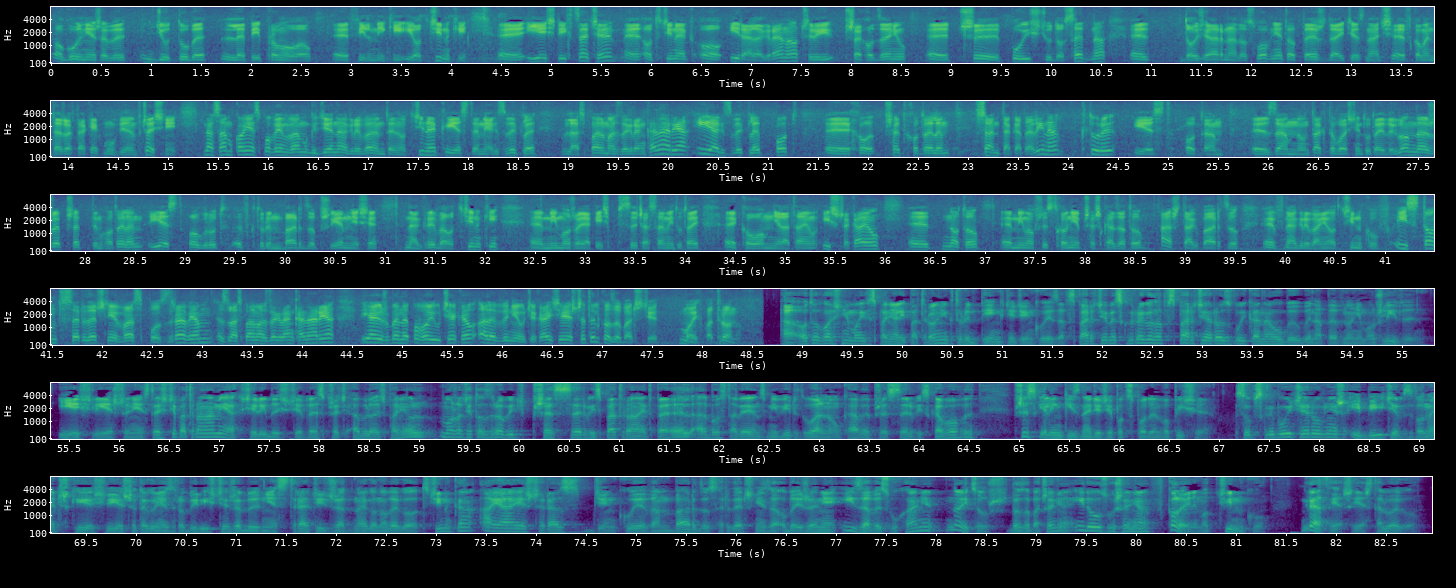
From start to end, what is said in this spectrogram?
ogólnie, żeby YouTube lepiej promował filmiki i odcinki. Jeśli chcecie odcinek o Iralegrano, czyli przechodzeniu czy pójściu do sedna e, do ziarna dosłownie, to też dajcie znać e, w komentarzach, tak jak mówiłem wcześniej. Na sam koniec powiem Wam, gdzie nagrywałem ten odcinek. Jestem jak zwykle w Las Palmas de Gran Canaria i jak zwykle pod, przed hotelem Santa Catalina, który jest o tam e, za mną. Tak to właśnie tutaj wygląda, że przed tym hotelem jest ogród, w którym bardzo przyjemnie się nagrywa odcinki, e, mimo że jakieś psy czasami tutaj e, koło mnie latają i szczekają, e, no to mimo wszystko nie przeszkadza to aż tak bardzo w nagrywaniu odcinków. I stąd serdecznie Was pozdrawiam z Las Palmas de Gran Canaria. Ja już będę powoli uciekał, ale Wy nie uciekajcie jeszcze, tylko zobaczcie moich patronów. A oto właśnie moi wspaniali patroni, którym pięknie dziękuję za wsparcie, bez którego to wsparcia rozwój kanału byłby na pewno niemożliwy. I jeśli jeszcze nie jesteście patronami, a chcielibyście wesprzeć Ablo Espanol, możecie to zrobić przez serwis patronite.pl albo stawiając mi wirtualną kawę przez serwis kawowy. Wszystkie linki znajdziecie pod spodem w opisie. Subskrybujcie również i bijcie w dzwoneczki, jeśli jeszcze tego nie zrobiliście, żeby nie stracić żadnego nowego odcinka, a ja jeszcze raz dziękuję Wam bardzo serdecznie za obejrzenie i za wysłuchanie. No i cóż, do zobaczenia i do usłyszenia w kolejnym odcinku. Gracias y hasta luego.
